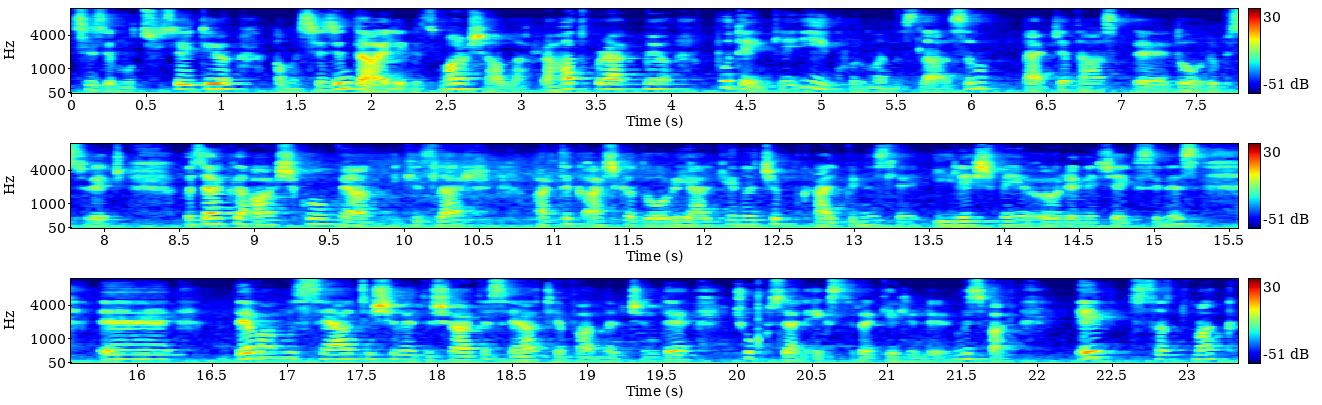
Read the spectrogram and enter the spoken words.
sizi mutsuz ediyor ama sizin de aileniz maşallah rahat bırakmıyor. Bu dengeyi iyi kurmanız lazım. Bence daha e, doğru bir süreç. Özellikle aşık olmayan ikizler artık aşka doğru yelken açıp kalbinizle iyileşmeyi öğreneceksiniz. Ee, devamlı seyahat işi ve dışarıda seyahat yapanlar için de çok güzel ekstra gelirlerimiz var. Ev satmak,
